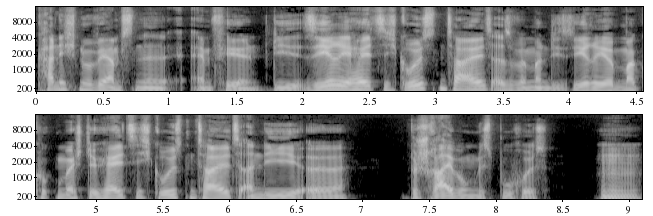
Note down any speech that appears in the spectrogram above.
Kann ich nur wärmstens äh, empfehlen. Die Serie hält sich größtenteils, also wenn man die Serie mal gucken möchte, hält sich größtenteils an die äh, Beschreibung des Buches. Mhm.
